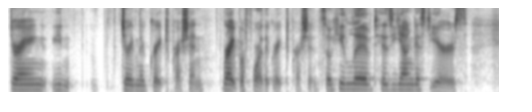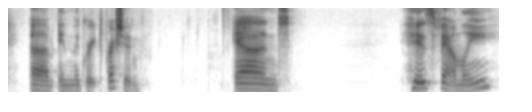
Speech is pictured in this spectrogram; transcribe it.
during during the Great Depression, right before the Great Depression. So he lived his youngest years um, in the Great Depression, and his family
